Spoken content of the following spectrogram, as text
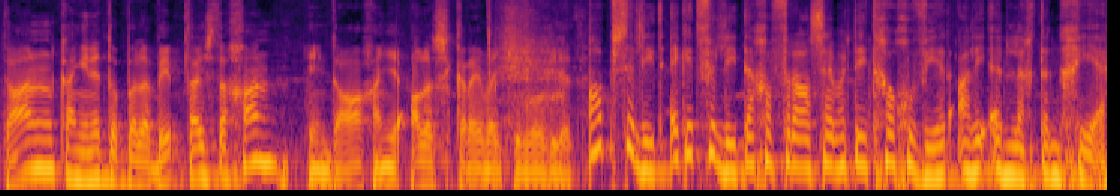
dan kan jy net op hulle webtuiste gaan en daar gaan jy alles kry wat jy wil weet. Absoluut. Ek het vir Lita gevra sy moet net gou-gou weer al die inligting gee.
